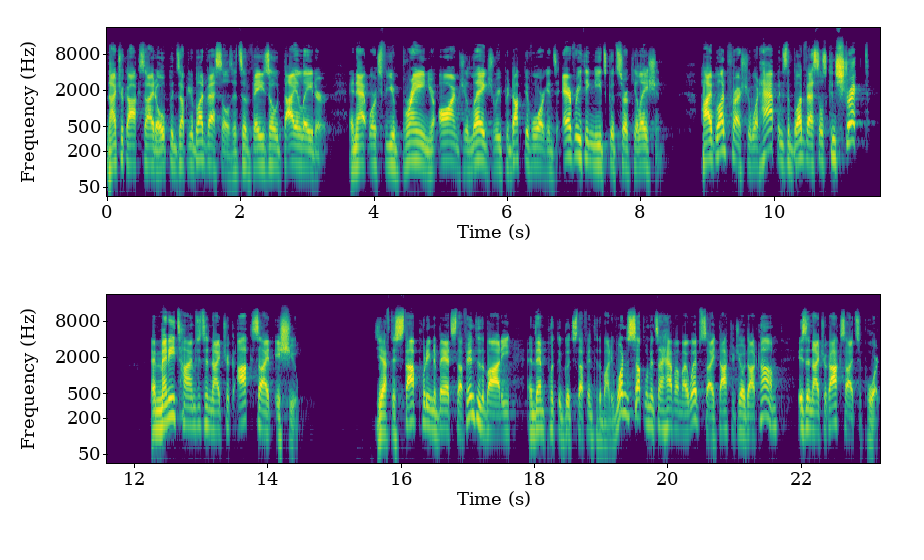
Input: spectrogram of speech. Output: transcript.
Nitric oxide opens up your blood vessels. It's a vasodilator. And that works for your brain, your arms, your legs, your reproductive organs. Everything needs good circulation. High blood pressure, what happens? The blood vessels constrict. And many times it's a nitric oxide issue. You have to stop putting the bad stuff into the body and then put the good stuff into the body. One of the supplements I have on my website, drjoe.com, is a nitric oxide support.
